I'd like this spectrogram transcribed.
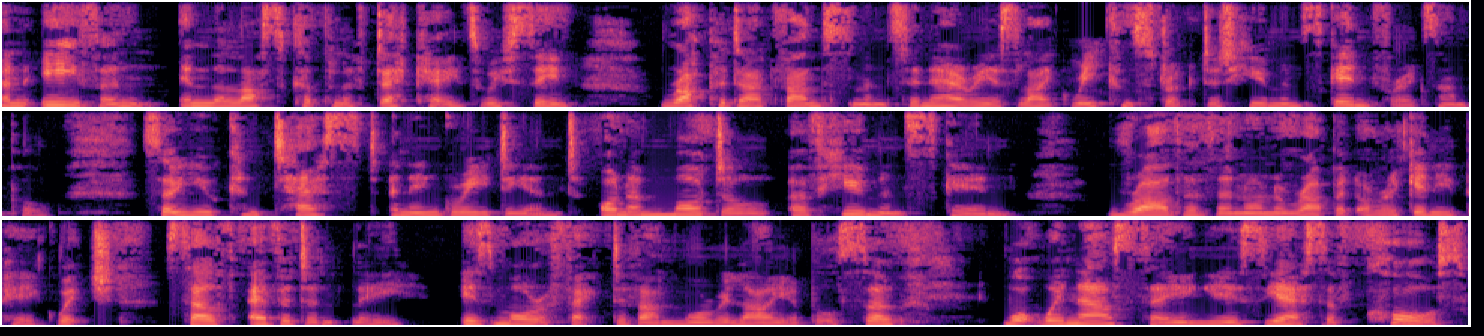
And even in the last couple of decades, we've seen rapid advancements in areas like reconstructed human skin, for example. So you can test an ingredient on a model of human skin rather than on a rabbit or a guinea pig, which self evidently is more effective and more reliable. So what we're now saying is, yes, of course,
